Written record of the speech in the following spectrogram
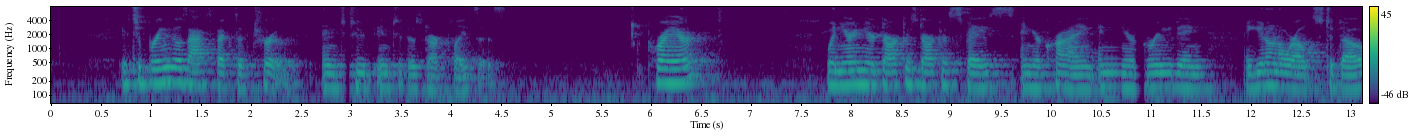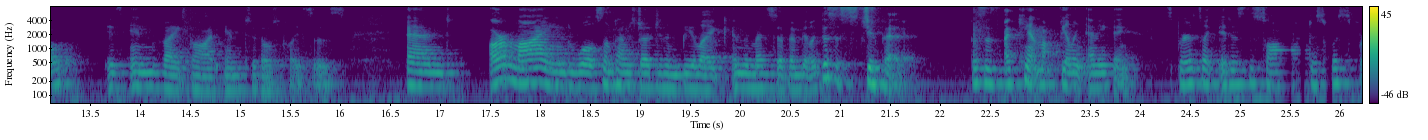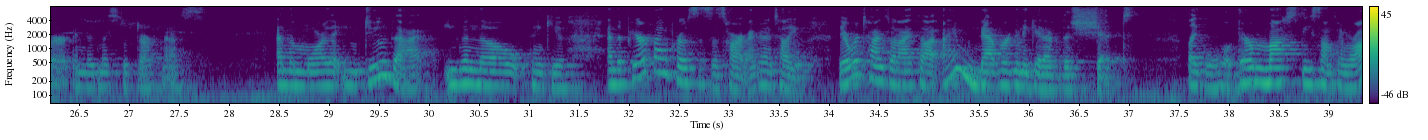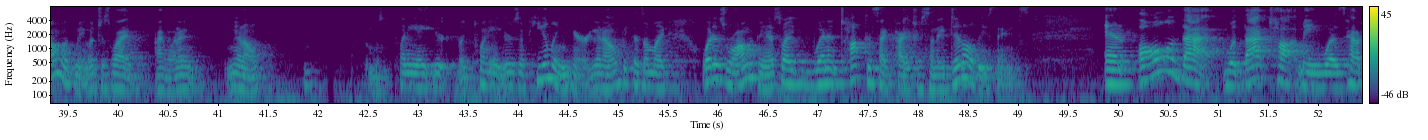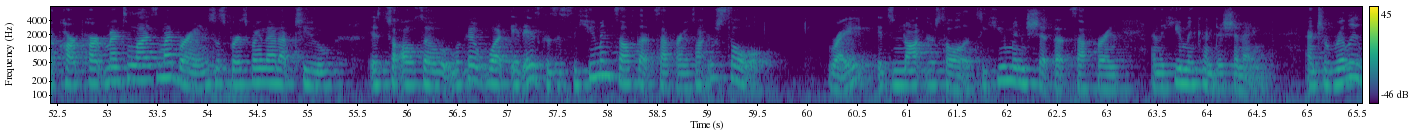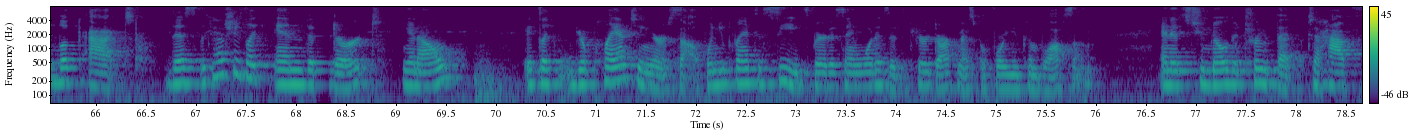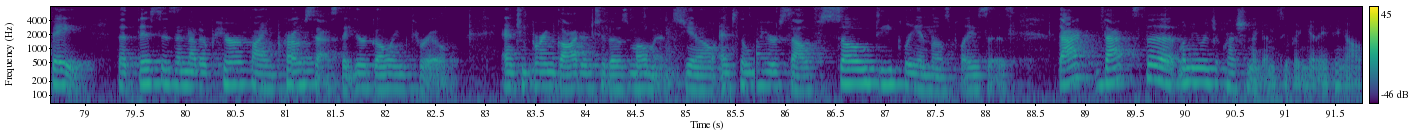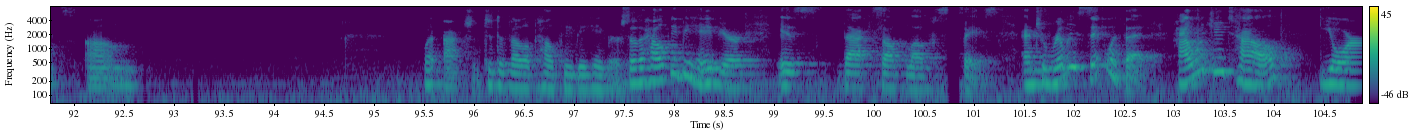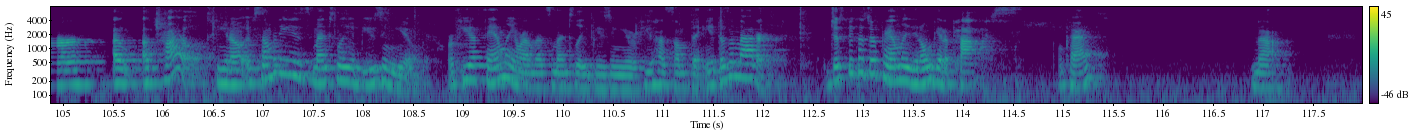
Is to bring those aspects of truth into into those dark places. Prayer when you're in your darkest darkest space and you're crying and you're grieving and you don't know where else to go is invite god into those places and our mind will sometimes judge it and be like in the midst of it and be like, this is stupid. This is, I can't, not feeling anything. Spirit's like, it is the softest whisper in the midst of darkness. And the more that you do that, even though, thank you, and the purifying process is hard. I'm going to tell you, there were times when I thought, I'm never going to get out of this shit. Like, well, there must be something wrong with me, which is why I want to, you know, almost 28 years, like 28 years of healing here, you know, because I'm like, what is wrong with me? That's why I went and talked to psychiatrists and I did all these things. And all of that, what that taught me was how to compartmentalize my brain. So Spurs bring that up too, is to also look at what it is, because it's the human self that's suffering. It's not your soul, right? It's not your soul. It's the human shit that's suffering and the human conditioning. And to really look at this, look how she's like in the dirt, you know? It's like you're planting yourself. When you plant a seed, Spirit is saying, what is it? It's pure darkness before you can blossom. And it's to know the truth that to have faith that this is another purifying process that you're going through and to bring God into those moments, you know, and to love yourself so deeply in those places. That that's the let me read your question again, see if I can get anything else. Um, what action to develop healthy behavior? So the healthy behavior is that self-love space and to really sit with it. How would you tell your a, a child, you know, if somebody is mentally abusing you, or if you have family around that's mentally abusing you, or if you have something, it doesn't matter. Just because they're family, they don't get a pass. Okay? Nah.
